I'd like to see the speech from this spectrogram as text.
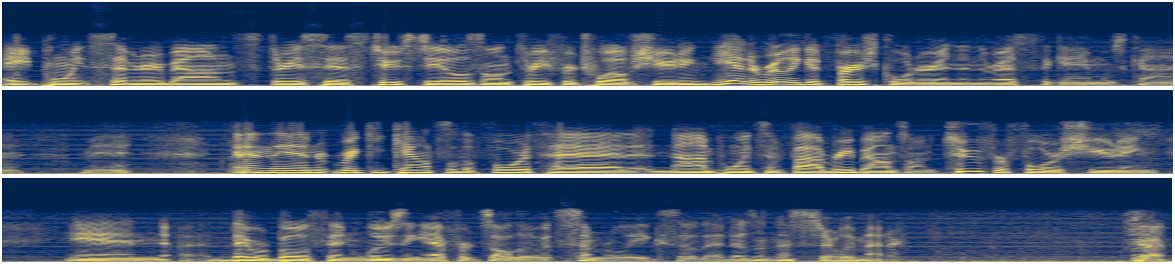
8.7 rebounds, 3 assists, 2 steals on 3 for 12 shooting. He had a really good first quarter, and then the rest of the game was kind of meh. And then Ricky Council, the fourth, had 9 points and 5 rebounds on 2 for 4 shooting, and they were both in losing efforts, although it's Summer League, so that doesn't necessarily matter. Okay.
